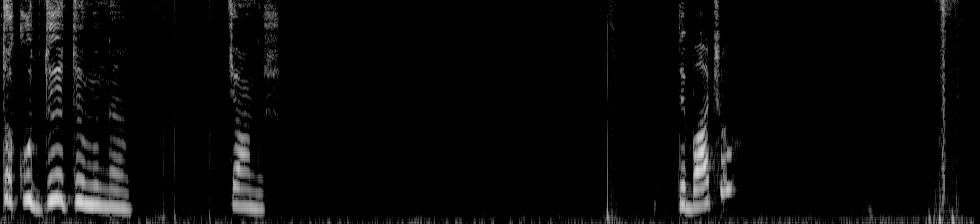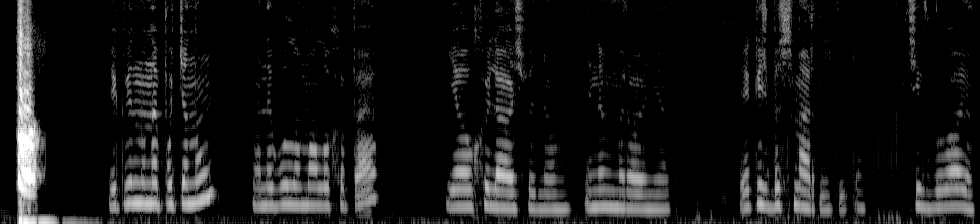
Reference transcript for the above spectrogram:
Та куди ти мене тянеш? Ти бачив? Як він мене потягнув, в мене було мало хп, я ухиляюсь від нього і не вмираю ніяк. Я якийсь безсмертний тут. Всіх вбиваю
